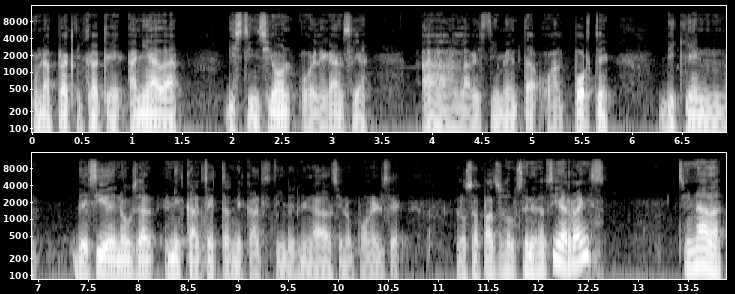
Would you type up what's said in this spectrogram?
una práctica que añada distinción o elegancia a la vestimenta o al porte de quien decide no usar ni calcetas, ni calcetines, ni nada, sino ponerse los zapatos o los tenis así a raíz, sin nada.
